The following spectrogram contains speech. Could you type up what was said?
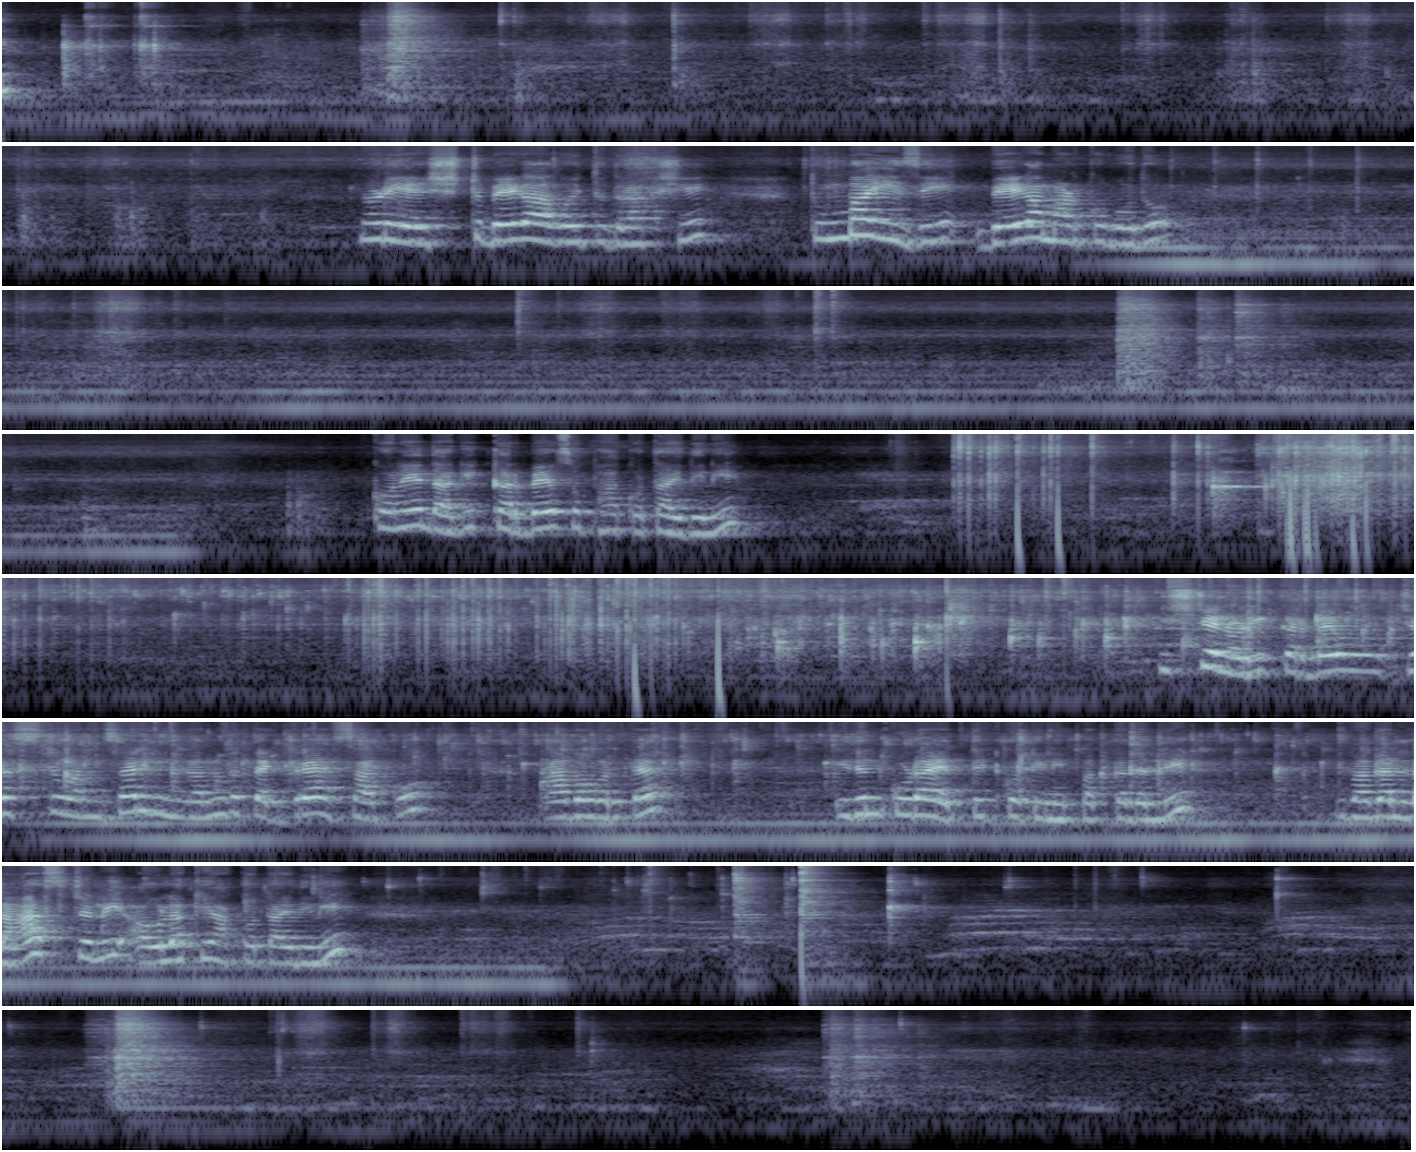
ನೋಡಿ, ಎಷ್ಟು ಬೇಗ ಆಗೋಯ್ತು ದ್ರಾಕ್ಷಿ? ತುಂಬ ಈಸಿ ಬೇಗ ಮಾಡ್ಕೋಬೋದು. ಕೊನೆಯದಾಗಿ ಕರ್ಬೇವು ಸೊಪ್ಪು ಹಾಕೋತಾ ಇದ್ದೀನಿ. ಇಷ್ಟೇ ನೋಡಿ ಕರ್ಬೇವು ಜಸ್ಟ್ ಒಂದ್ಸರಿ ಹಿಂಗಂದು ತೆಗೆದ್ರೆ ಸಾಕು, ಆಗೋಗುತ್ತೆ. ಇದನ್ನು ಕೂಡ ಎತ್ತಿಟ್ಕೊತೀನಿ ಪಕ್ಕದಲ್ಲಿ. ಇವಾಗ ಲಾಸ್ಟಲ್ಲಿ ಅವಲಕ್ಕಿ ಹಾಕೋತಾ ಇದ್ದೀನಿ.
